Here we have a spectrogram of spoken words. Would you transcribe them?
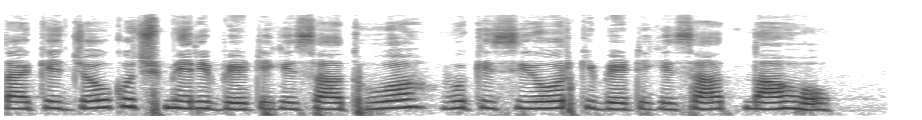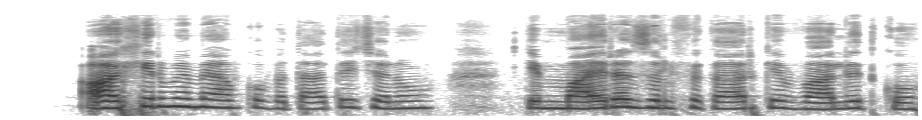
ताकि जो कुछ मेरी बेटी के साथ हुआ, वो किसी और की बेटी के साथ ना हो। आखिर में मैं आपको बताते चलूँ कि मायरा जुल्फ़िकार के वालिद को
